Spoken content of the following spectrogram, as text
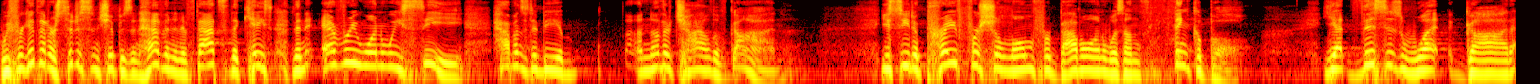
We forget that our citizenship is in heaven, and if that's the case, then everyone we see happens to be a another child of God. You see, to pray for shalom for Babylon was unthinkable. Yet, this is what God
